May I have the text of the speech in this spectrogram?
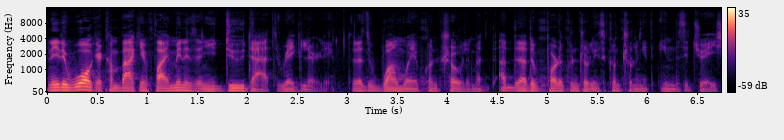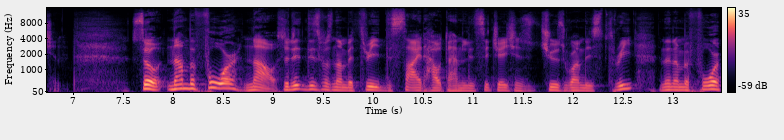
i need a walk. I come back in five minutes and you do that regularly. So that's one way of controlling but the other part of controlling is controlling it in the situation. So number four now so th- this was number three decide how to handle the situations. Choose one of these three. And then number four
